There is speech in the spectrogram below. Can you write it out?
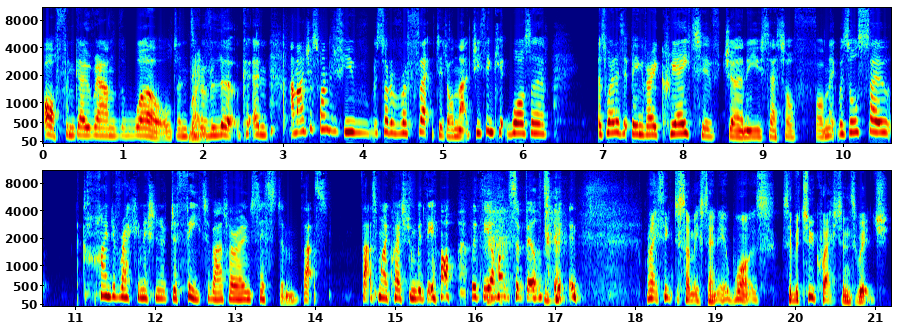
off and go round the world and sort Right. of look and and I just wondered if you sort of reflected on that. Do you think it was a as well as it being a very creative journey you set off on, it was also a kind of recognition of defeat about our own system. That's that's my question with the with the answer built in. Well, I think to some extent it was. So the two questions which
